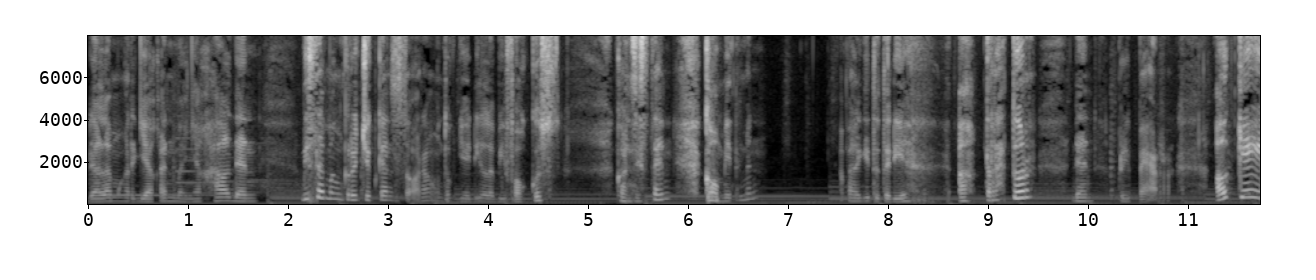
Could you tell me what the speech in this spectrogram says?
dalam mengerjakan banyak hal dan bisa mengkerucutkan seseorang untuk jadi lebih fokus konsisten komitmen. Apalagi itu tadi ya. Ah teratur dan prepare. Oke okay,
